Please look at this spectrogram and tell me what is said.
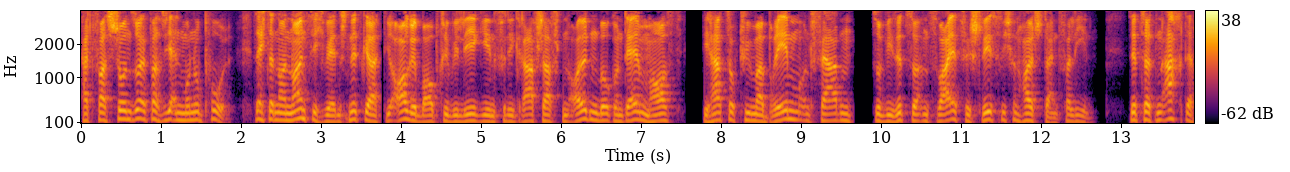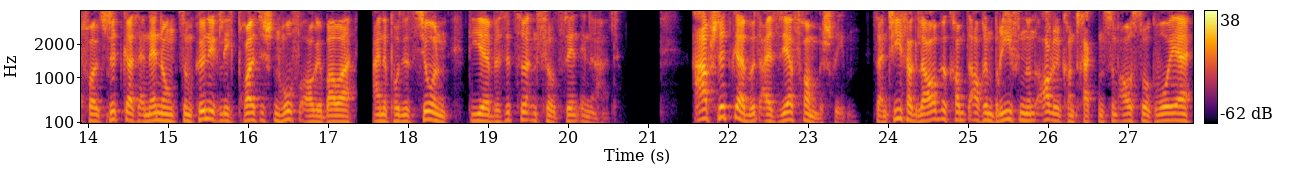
hat fast schon so etwas wie ein Monopol. 1699 werden Schnittger die Orgelbauprivilegien für die Grafschaften Oldenburg und Delmenhorst, die Herzogtümer Bremen und Verden sowie 1702 für Schleswig und Holstein verliehen. 1708 erfolgt Schnittgers Ernennung zum königlich preußischen Hoforgelbauer, eine Position, die er bis 1714 innehat. Arp Schnittger wird als sehr fromm beschrieben. Sein tiefer Glaube kommt auch in Briefen und Orgelkontrakten zum Ausdruck, wo er,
